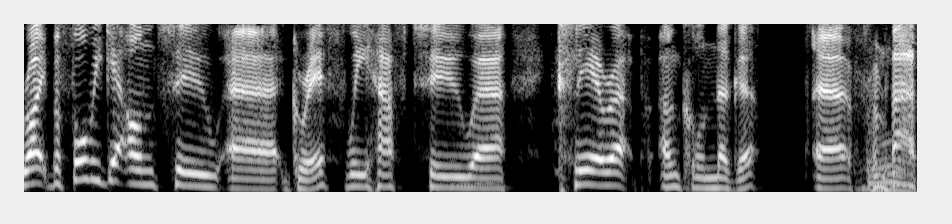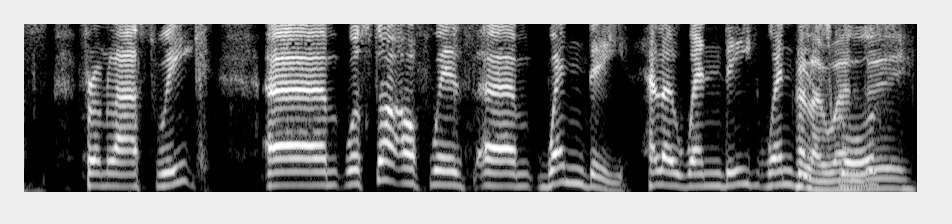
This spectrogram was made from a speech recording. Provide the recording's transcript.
Right, before we get on to uh, Griff, we have to uh, clear up Uncle Nugget. Uh, from Ooh. last from last week, um, we'll start off with um, Wendy. Hello, Wendy. Wendy's Hello, scores. Wendy.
